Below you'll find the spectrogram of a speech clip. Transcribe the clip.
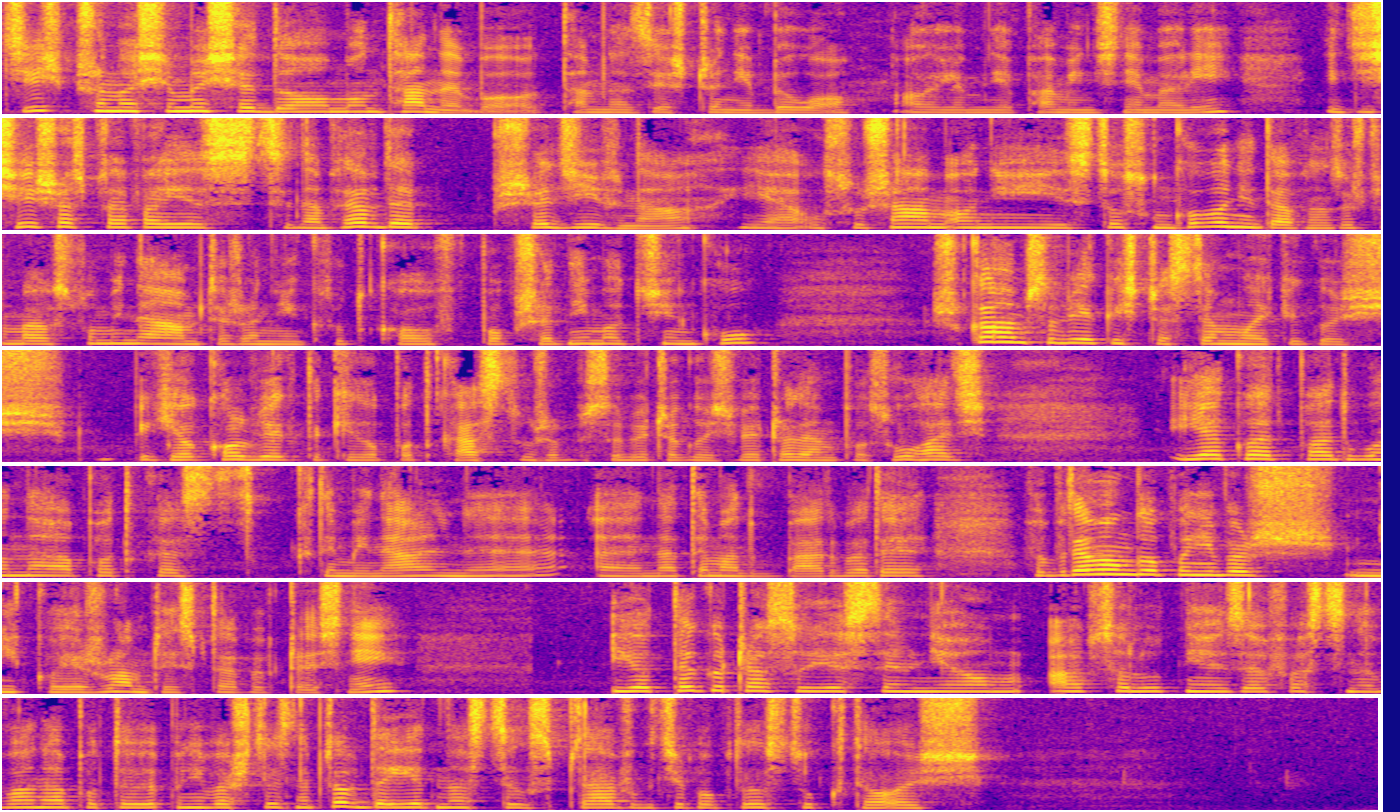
Dziś przenosimy się do Montany, bo tam nas jeszcze nie było, o ile mnie pamięć nie myli. I dzisiejsza sprawa jest naprawdę przedziwna. Ja usłyszałam o niej stosunkowo niedawno, zresztą ja wspominałam też o niej krótko w poprzednim odcinku. Szukałam sobie jakiś czas temu jakiegoś, jakiegokolwiek takiego podcastu, żeby sobie czegoś wieczorem posłuchać. I akurat padło na podcast kryminalny e, na temat Barbary. Wybrałam go, ponieważ nie kojarzyłam tej sprawy wcześniej. I od tego czasu jestem nią absolutnie zafascynowana, ponieważ to jest naprawdę jedna z tych spraw, gdzie po prostu ktoś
